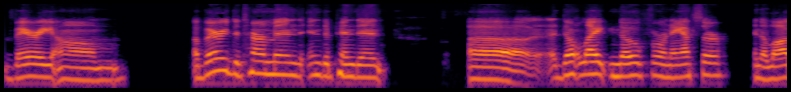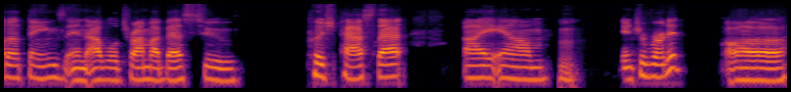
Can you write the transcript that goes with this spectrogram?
very um a very determined, independent, uh don't like no for an answer in a lot of things and I will try my best to push past that. I am hmm. introverted. Uh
